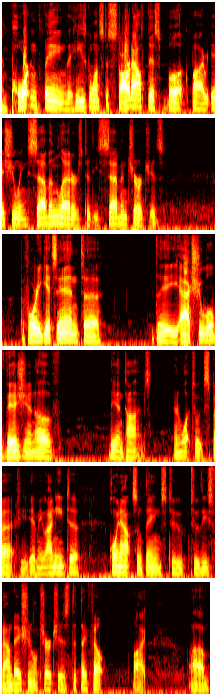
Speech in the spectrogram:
important thing that he wants to start out this book by issuing seven letters to these seven churches before he gets into the actual vision of the end times and what to expect. I mean, I need to point out some things to to these foundational churches that they felt like um,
